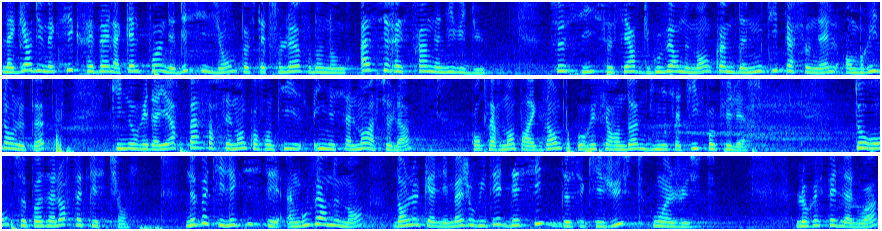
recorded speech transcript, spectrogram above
la guerre du Mexique révèle à quel point les décisions peuvent être l'œuvre d'un nombre assez restreint d'individus. Ceux-ci se servent du gouvernement comme d'un outil personnel en bridant le peuple, qui n'aurait d'ailleurs pas forcément consenti initialement à cela, contrairement par exemple au référendum d'initiative populaire. Toro se pose alors cette question. Ne peut-il exister un gouvernement dans lequel les majorités décident de ce qui est juste ou injuste? Le respect de la loi,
